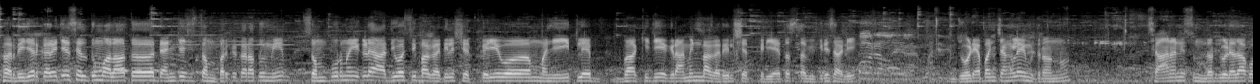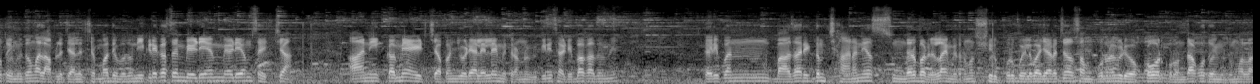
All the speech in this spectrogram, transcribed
खरेदी जर करायची असेल तुम्हाला तर त्यांच्याशी संपर्क करा तुम्ही. संपूर्ण इकडे आदिवासी भागातील शेतकरी व म्हणजे इथले बाकीचे ग्रामीण भागातील शेतकरी आहेत असतात विक्रीसाठी. जोड्या पण चांगल्या आहे मित्रांनो. छान आणि सुंदर जोड्या दाखवतो मी तुम्हाला आपल्या चॅनलच्या माध्यमातून. इकडे कसं मीडियम मीडियम साईजच्या आणि कमी हाईटच्या पण जोड्या आलेल्या आहे मित्रांनो विक्रीसाठी. बघा तुम्ही. तरी पण बाजार एकदम छान आणि असं सुंदर भरलेला आहे मित्रांनो. शिरपूर बैल बाजाराचा संपूर्ण व्हिडिओ कवर करून दाखवतो मी तुम्हाला.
